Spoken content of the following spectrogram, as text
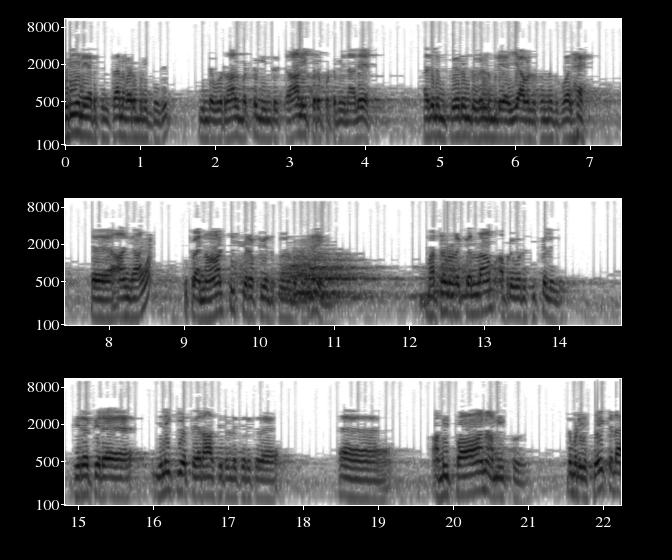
உரிய நேரத்தில் தான் வர முடிந்தது. இந்த ஒரு நாள் மட்டும் இன்று காலை பெறப்பட்டமையினாலே அதிலும் பேருந்துகள் நம்முடைய ஐயா அவர்கள் சொன்னது போல ஆங்காக இப்ப நாட்டு சிறப்பு என்று சொல்லும்போது மற்றவர்களுக்கெல்லாம் அப்படி ஒரு சிக்கல் இல்லை. பிற பிற இலக்கிய பேராசிரியர்களுக்கு இருக்கிற அமைப்பான அமைப்பு. நம்முடைய சேக்கடா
